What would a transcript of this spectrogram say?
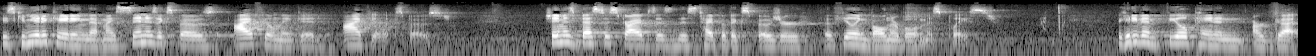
He's communicating that my sin is exposed, I feel naked, I feel exposed. Shame is best described as this type of exposure of feeling vulnerable and misplaced. We can even feel pain in our gut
